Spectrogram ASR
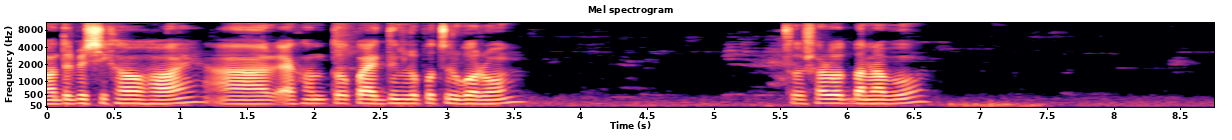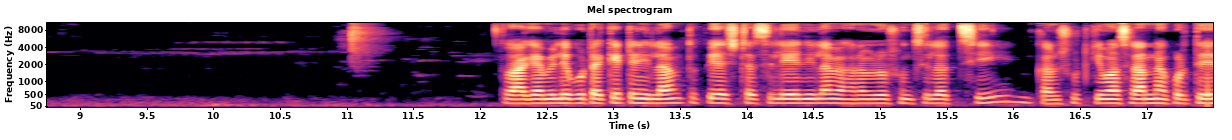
আমাদের বেশি খাওয়া হয়, আর এখন তো কয়েকদিন হলো প্রচুর গরম। তো শরবত বানাবো। তো আগে আমি লেবুটা কেটে নিলাম, তো পেঁয়াজটা সিলিয়ে নিলাম, এখন আমি রসুন ছিলাচ্ছি কারণ শুটকি মাছ রান্না করতে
